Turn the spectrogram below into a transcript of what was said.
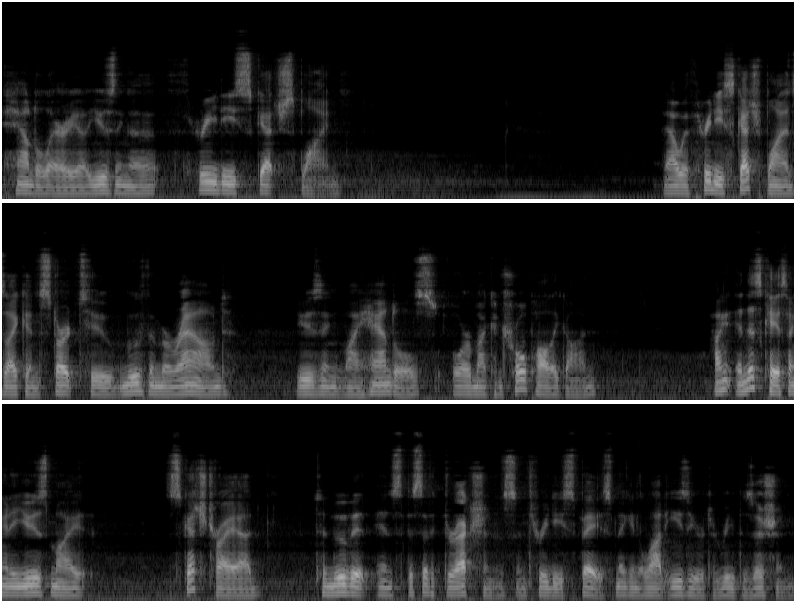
handle area using a 3D sketch spline. Now with 3D sketch splines, I can start to move them around using my handles or my control polygon. in this case, I'm going to use my sketch triad to move it in specific directions in 3D space, making it a lot easier to reposition.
